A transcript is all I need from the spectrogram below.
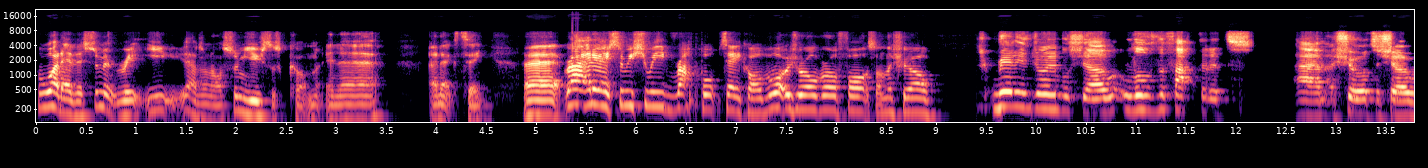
whatever. Something re- I don't know. Some useless cunt in uh, NXT. Uh, right. Anyway, so we should we wrap up takeover. What was your overall thoughts on the show? really enjoyable show. Love the fact that it's um, a shorter show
